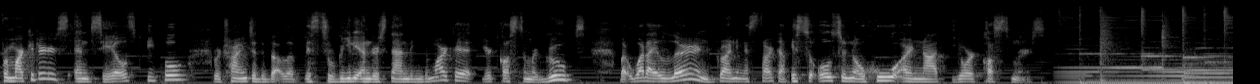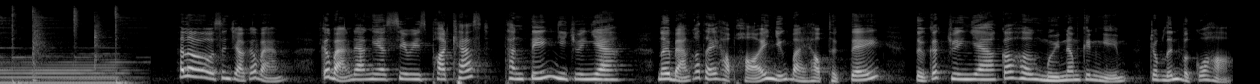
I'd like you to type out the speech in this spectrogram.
for marketers and salespeople, we're trying to develop is to really understanding the market, your customer groups. But what I learned running a startup is to also know who are not your customers. Hello, xin chào các bạn. Các bạn đang nghe series podcast Thăng tiến như chuyên gia, nơi bạn có thể học hỏi những bài học thực tế từ các chuyên gia có hơn 10 năm kinh nghiệm trong lĩnh vực của họ.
